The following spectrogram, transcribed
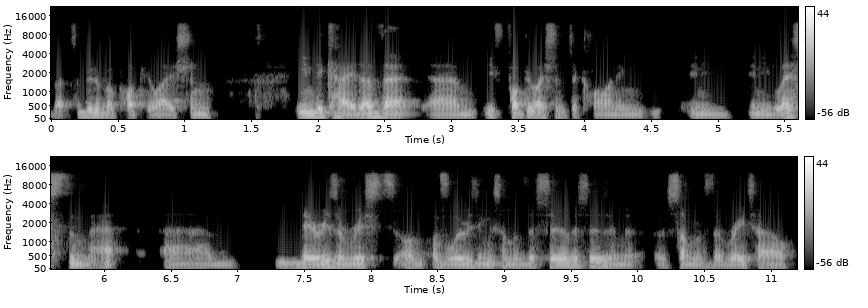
that's a bit of a population indicator that um, if population is declining any any less than that, um, there is a risk of, of, losing some of the services and some of the retail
